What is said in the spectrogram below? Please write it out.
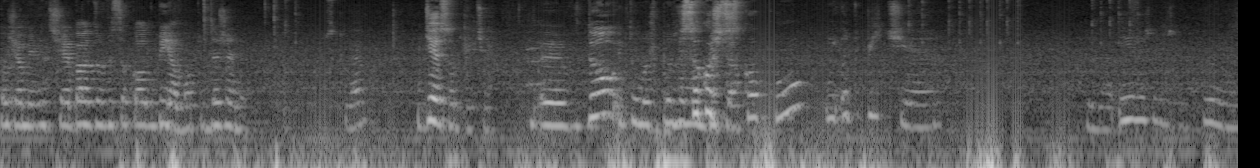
poziomie, więc się bardzo wysoko odbijam od uderzenia. Sklep. Gdzie jest odbicie? Yy, w dół i tu masz poziom Wysokość odbicia. skoku i odbicie. Dobra, ile to jest? Hmm.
